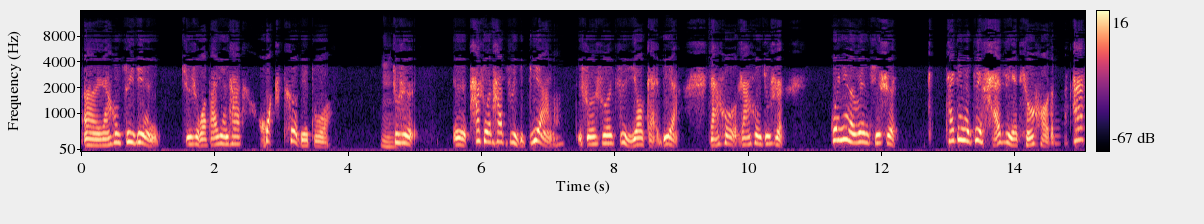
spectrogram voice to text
嗯，然后最近，就是我发现他话特别多，嗯，就是，呃，他说他自己变了，说说自己要改变，然后，然后就是，关键的问题是，他现在对孩子也挺好的，他，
